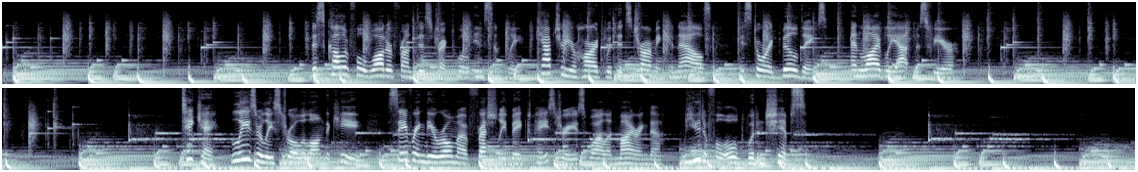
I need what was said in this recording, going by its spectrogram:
This colorful waterfront district will instantly capture your heart with its charming canals, historic buildings, and lively atmosphere. Take a leisurely stroll along the quay, savoring the aroma of freshly baked pastries while admiring the beautiful old wooden ships.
